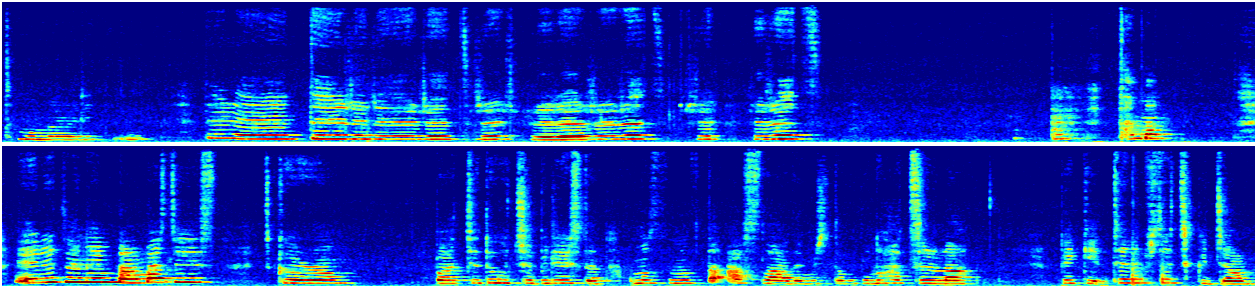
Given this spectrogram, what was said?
Tamam öğretmenim. Tamam. Öğretmenim ben bahçeye çıkıyorum. Bahçede uçabilirsin ama sınıfta asla demiştim. Bunu hatırla. Peki teneffüse çıkacağım.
